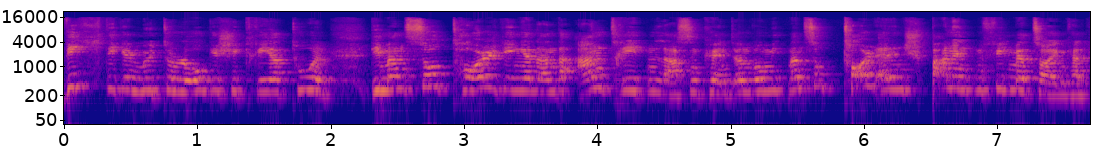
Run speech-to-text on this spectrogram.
wichtige mythologische Kreaturen, die man so toll gegeneinander antreten lassen könnte und womit man so toll einen spannenden Film erzeugen kann.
